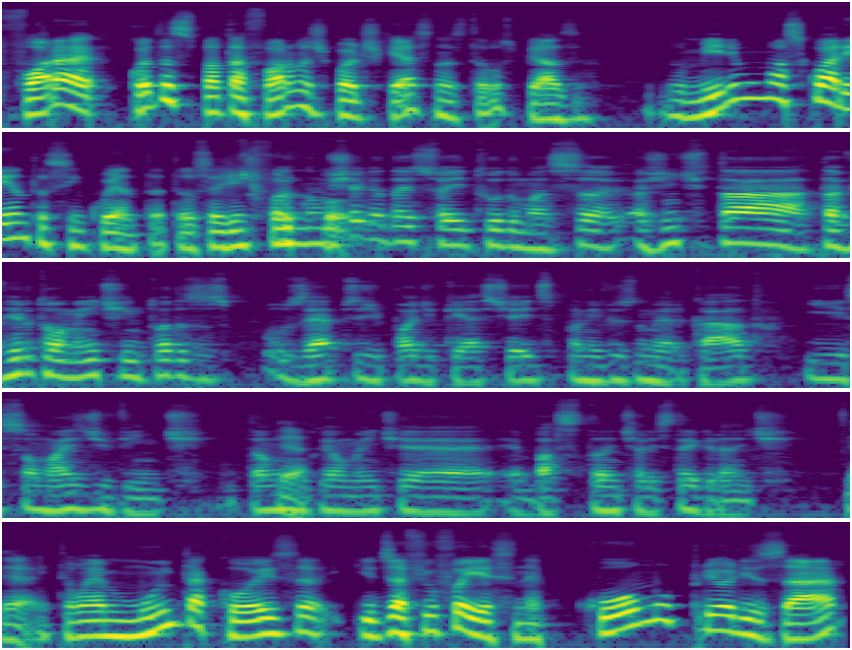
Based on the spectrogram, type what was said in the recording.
Fora quantas plataformas de podcast nós estamos, Piazza? No mínimo umas 40, 50. Então se a gente for. Não chega a dar isso aí tudo, mas a, a gente tá, tá virtualmente em todos os, os, apps de podcast aí disponíveis no mercado e são mais de 20. Então é. realmente é, é bastante, a lista é grande. É, então é muita coisa. E o desafio foi esse, né? Como priorizar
